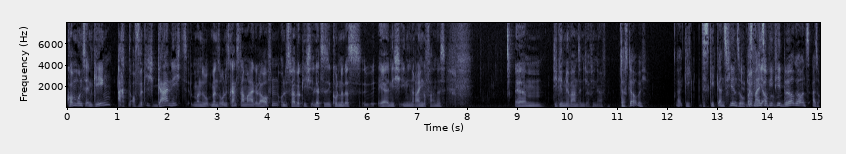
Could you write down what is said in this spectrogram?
kommen uns entgegen, achten auf wirklich gar nichts. Mein, Sohn- mein Sohn ist ganz normal gelaufen und es war wirklich letzte Sekunde, dass er nicht in ihn reingefahren ist. Ähm, die gehen mir wahnsinnig auf die Nerven. Das glaube ich. Das geht ganz vielen so. Dürfen Was meinst du, wie viele Bürger uns, also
